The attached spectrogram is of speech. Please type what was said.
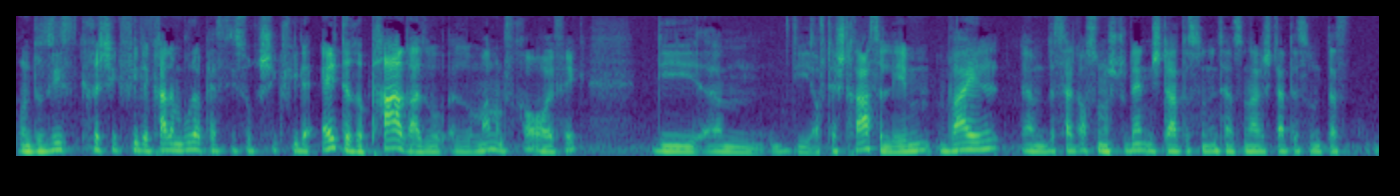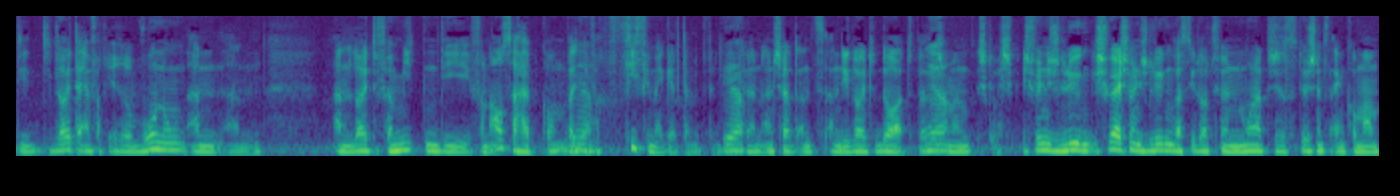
Und du siehst richtig viele, gerade in Budapest siehst du richtig viele ältere Paare, also, also Mann und Frau häufig, die, ähm, die auf der Straße leben, weil ähm, das halt auch so eine Studentenstadt ist, so eine internationale Stadt ist und dass die, die Leute einfach ihre Wohnungen an, an, an Leute vermieten, die von außerhalb kommen, weil ja. die einfach viel, viel mehr Geld damit verdienen ja. können, anstatt an, an die Leute dort. Ja. Ich, ich, ich, will nicht lügen, ich schwöre, ich will nicht lügen, was die dort für ein monatliches Durchschnittseinkommen haben,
